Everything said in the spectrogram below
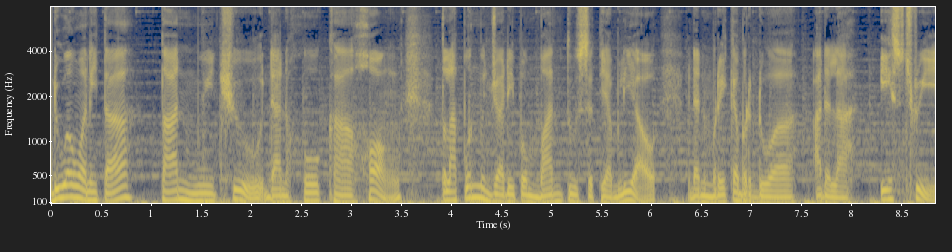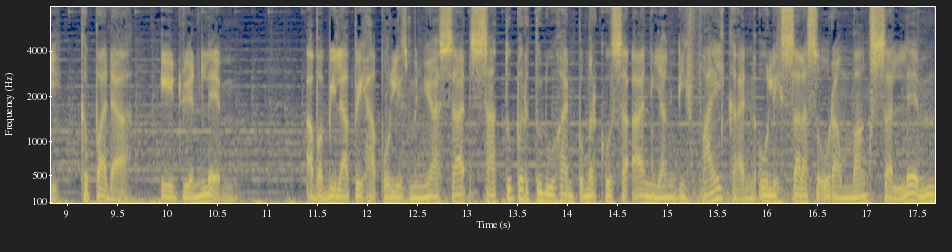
Dua wanita, Tan Mui Chu dan Ho Ka Hong telah pun menjadi pembantu setia beliau dan mereka berdua adalah isteri kepada Adrian Lim apabila pihak polis menyiasat satu pertuduhan pemerkosaan yang difailkan oleh salah seorang mangsa Lim,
